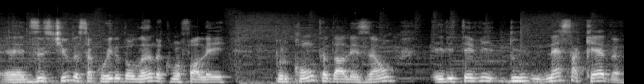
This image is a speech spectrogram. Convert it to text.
é, desistiu dessa corrida da Holanda, como eu falei, por conta da lesão. Ele teve, do, nessa queda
